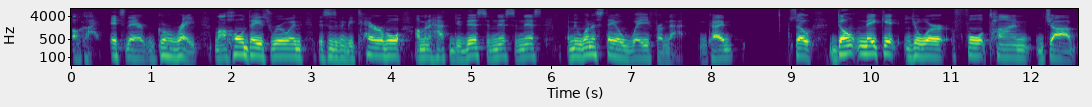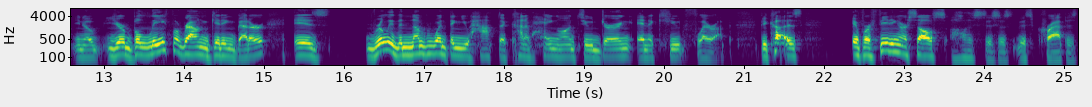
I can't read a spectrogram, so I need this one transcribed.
oh god, it's there, great. My whole day's ruined. This is gonna be terrible. I'm gonna have to do this and this and this. And we wanna stay away from that, okay? So don't make it your full-time job. You know, your belief around getting better is really the number one thing you have to kind of hang on to during an acute flare-up. Because if we're feeding ourselves, oh, this, this is this crap is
